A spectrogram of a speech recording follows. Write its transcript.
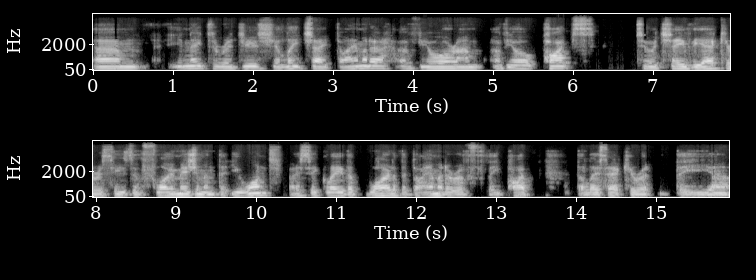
um, you need to reduce your leachate diameter of your um, of your pipes to achieve the accuracies of flow measurement that you want. Basically, the wider the diameter of the pipe, the less accurate the uh,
